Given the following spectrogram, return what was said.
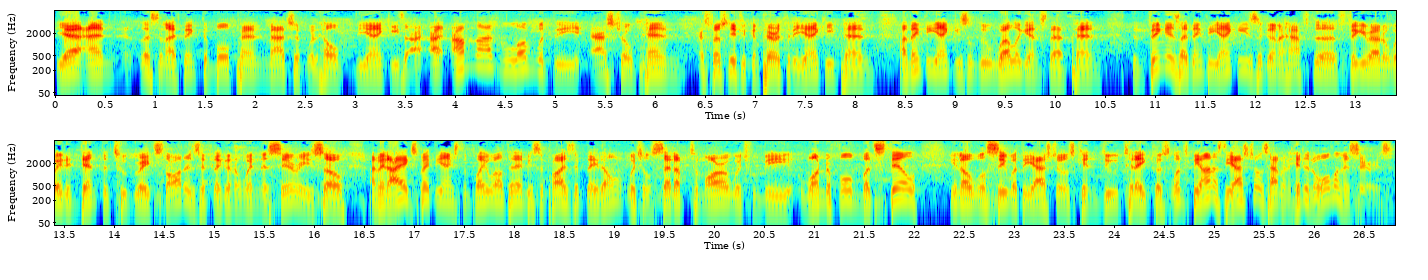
Yeah, and uh, listen, I think the bullpen matchup would help the Yankees. I, I, am not in love with the Astro pen, especially if you compare it to the Yankee pen. I think the Yankees will do well against that pen. The thing is, I think the Yankees are going to have to figure out a way to dent the two great starters if they're going to win this series. So, I mean, I expect the Yankees to play well today. I'd be surprised if they don't, which will set up tomorrow, which would be wonderful. But still, you know, we'll see what the Astros can do today because let's be honest, the Astros haven't hit it all in this series.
